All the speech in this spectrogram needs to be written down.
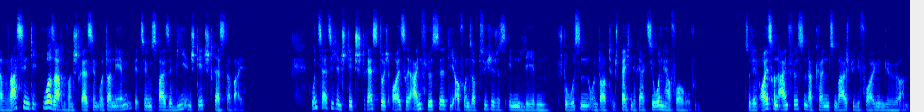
Was sind die Ursachen von Stress im Unternehmen, beziehungsweise wie entsteht Stress dabei? Grundsätzlich entsteht Stress durch äußere Einflüsse, die auf unser psychisches Innenleben stoßen und dort entsprechende Reaktionen hervorrufen. Zu den äußeren Einflüssen, da können zum Beispiel die folgenden gehören.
